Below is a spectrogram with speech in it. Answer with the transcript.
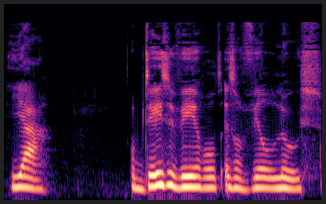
Ja, op deze wereld is er veel loos.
